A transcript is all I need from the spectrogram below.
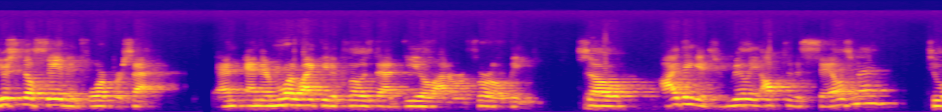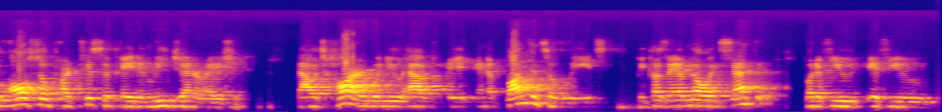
you're still saving 4%. And, and they're more likely to close that deal on a referral lead. So I think it's really up to the salesman to also participate in lead generation. Now it's hard when you have a, an abundance of leads because they have no incentive. But if you if you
